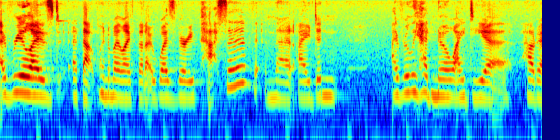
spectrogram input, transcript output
I realized at that point in my life that I was very passive and that I didn't I really had no idea how to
